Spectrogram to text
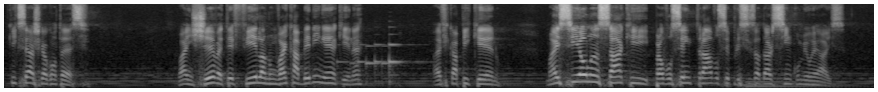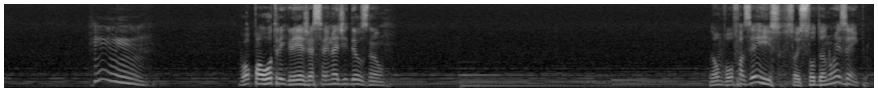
O que, que você acha que acontece? Vai encher, vai ter fila, não vai caber ninguém aqui, né? Vai ficar pequeno. Mas se eu lançar que para você entrar você precisa dar 5 mil reais. Hum, vou para outra igreja, essa aí não é de Deus não. Não vou fazer isso, só estou dando um exemplo.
